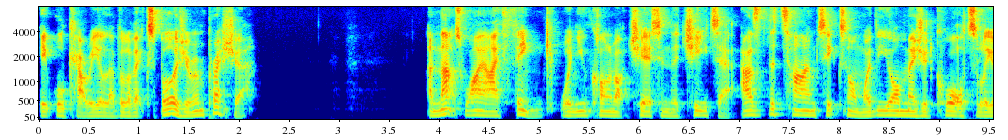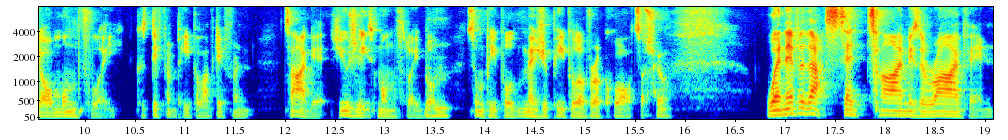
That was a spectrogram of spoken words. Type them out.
it will carry a level of exposure and pressure. And that's why I think when you call about chasing the cheetah, as the time ticks on, whether you're measured quarterly or monthly, because different people have different targets. Usually it's monthly, but Mhm. some people measure people over a quarter. sure Whenever that said time is arriving,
